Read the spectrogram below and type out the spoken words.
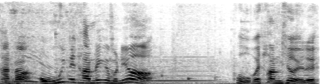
ทันปะโอ้ยไม่ทันได้ไงวันเนี้ยโอ้โหไม่ทันเฉยเลย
